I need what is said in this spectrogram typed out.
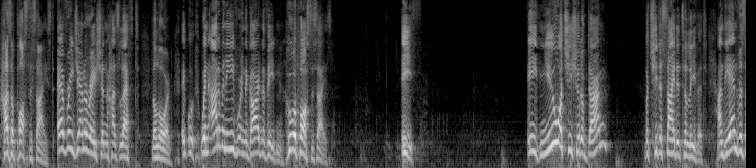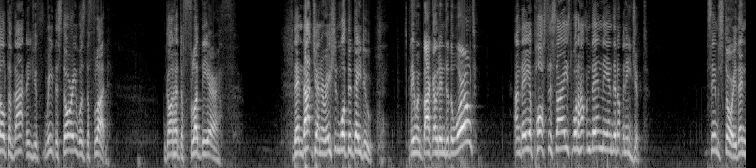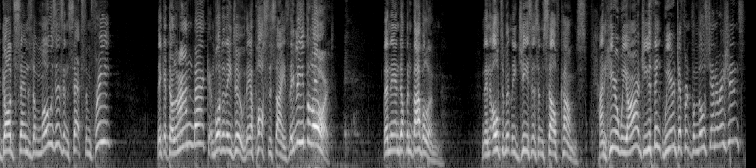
has apostatized, every generation has left the Lord. It, when Adam and Eve were in the Garden of Eden, who apostatized? Eve. Eve knew what she should have done, but she decided to leave it. And the end result of that, if you read the story, was the flood. God had to flood the earth. Then that generation, what did they do? They went back out into the world and they apostatized. What happened then? They ended up in Egypt. Same story. Then God sends them Moses and sets them free. They get their land back, and what do they do? They apostatize. They leave the Lord. Then they end up in Babylon. And then ultimately, Jesus himself comes. And here we are. Do you think we're different from those generations?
